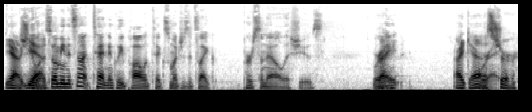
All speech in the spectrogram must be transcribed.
yeah, yeah. would. So I mean, it's not technically politics so much as it's like personnel issues, right? I guess, Right. sure.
